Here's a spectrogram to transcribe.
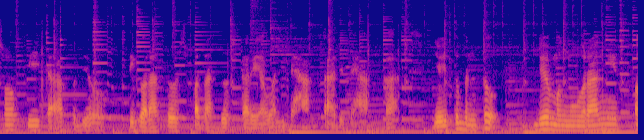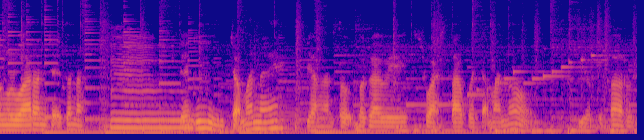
Sofi cak apa dia 300 400 karyawan di PHK di PHK ya itu bentuk dia mengurangi pengeluaran cak itu nah hmm. jadi cak mana eh? ya jangan untuk pegawai swasta pun cak mana ya kita harus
